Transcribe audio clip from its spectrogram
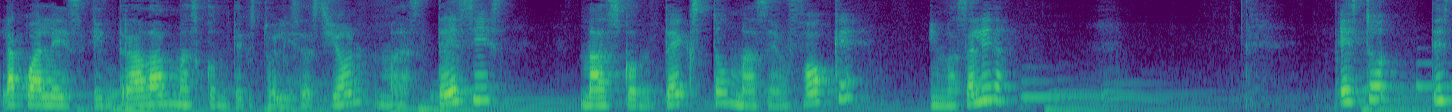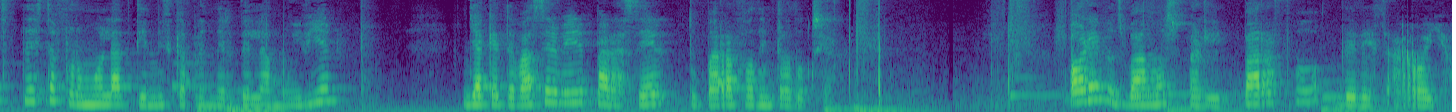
la cual es entrada más contextualización más tesis, más contexto, más enfoque y más salida. Esto, de, de esta fórmula tienes que aprendértela muy bien, ya que te va a servir para hacer tu párrafo de introducción. Ahora nos vamos para el párrafo de desarrollo.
